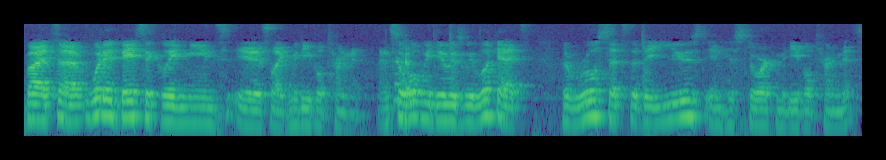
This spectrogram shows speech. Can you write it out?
but uh, what it basically means is like medieval tournament. And so Okay. what we do is we look at the rule sets that they used in historic medieval tournaments,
